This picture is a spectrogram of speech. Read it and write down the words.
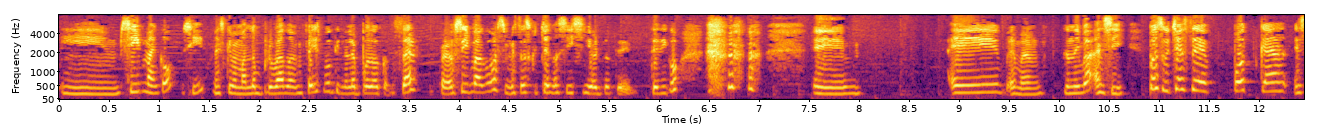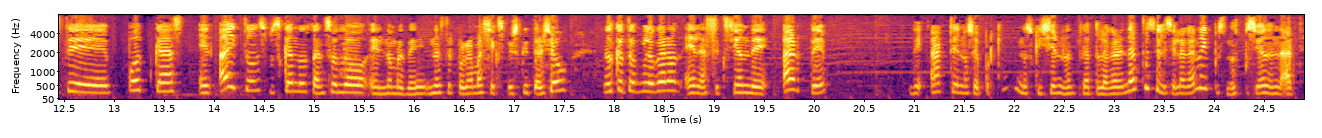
Y sí, Mago, sí, es que me mandó un privado en Facebook y no le puedo contestar. Pero sí, Mago, si me está escuchando, sí, sí, ahorita te, digo. eh, eh, ¿dónde iba? Ah, sí. Puedes escuchar este podcast, este podcast en iTunes buscando tan solo el nombre de nuestro programa Shakespeare's Guitar Show. Nos catalogaron en la sección de arte. De arte, no sé por qué. Nos quisieron catalogar en arte, se les dio la gana y pues nos pusieron en arte.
